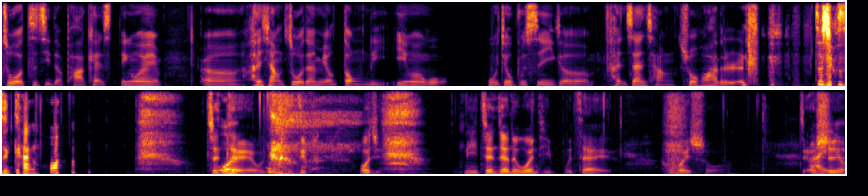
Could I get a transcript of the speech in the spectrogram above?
做自己的 podcast，因为呃很想做，但没有动力，因为我我就不是一个很擅长说话的人，这就是干话。真的，我觉得，我觉你真正的问题不在不会说，而是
